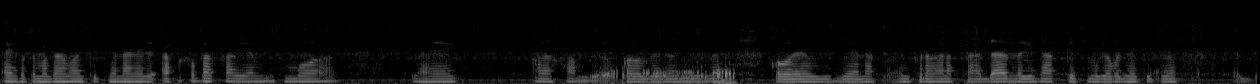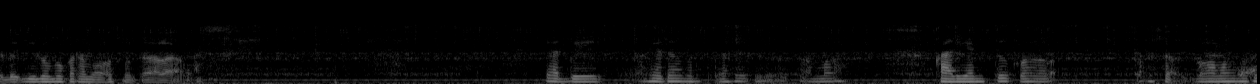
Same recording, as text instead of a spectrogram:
eh ke teman-teman kita nanya apa kabar kalian semua? Like alhamdulillah kalau alhamdulillah kalau yang anak kurang anak badan lagi sakit semoga penyakitnya dilumpuhkan sama Allah SWT jadi akhirnya sama kalian tuh kalau ngomong itu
